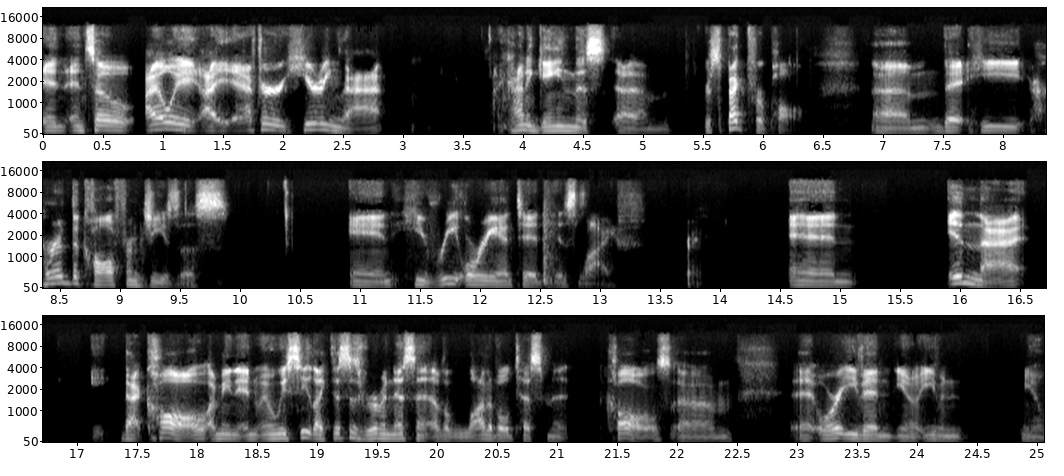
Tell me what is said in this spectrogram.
and and so I always I after hearing that I kind of gained this um, respect for Paul um, that he heard the call from Jesus and he reoriented his life. Right. And in that, that call, I mean, and, and we see like this is reminiscent of a lot of Old Testament calls, um, eh, or even, you know, even, you know,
